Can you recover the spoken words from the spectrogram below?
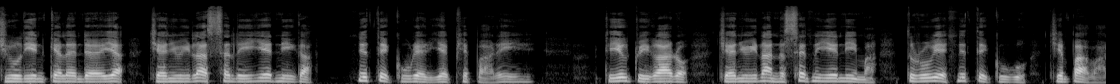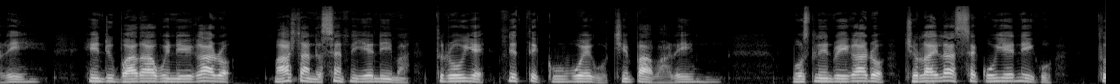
Julian calendar အရ January လ14ရက်နေ့ကနှစ်သက်ကူးတဲ့ရက်ဖြစ်ပါတယ်။တရုတ်တွေကတော့ January လ22ရက်နေ့မှာသူတို့ရဲ့နှစ်သက်ကူးကိုကျင်းပပါတယ်။ဟိန္ဒူဘာသာဝင်တွေကတော့ March 22ရက်နေ့မှာ သူတို့ရဲ့နှစ်သက်ကူးပွဲကို ကျင်းပပါတယ်။မွတ်စလင်တွေကတော့ July လ19ရက်နေ့ကိုသူ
